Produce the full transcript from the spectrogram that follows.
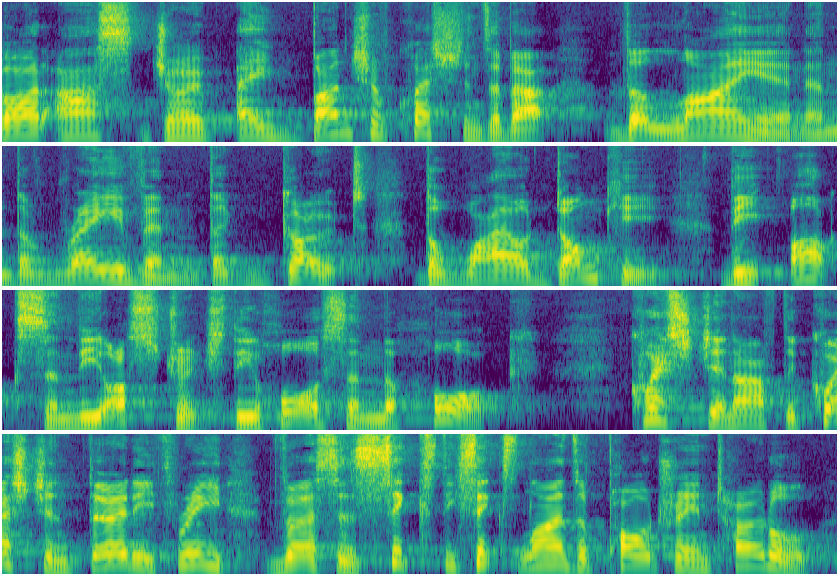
God asks Job a bunch of questions about the lion and the raven, the goat, the wild donkey, the ox and the ostrich, the horse and the hawk. Question after question, 33 verses, 66 lines of poetry in total.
